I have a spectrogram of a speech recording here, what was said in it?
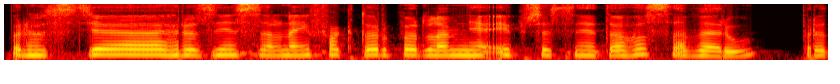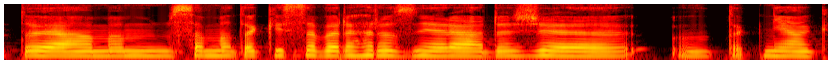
prostě hrozně silný faktor podle mě i přesně toho severu, proto já mám sama taky sever hrozně ráda, že eh, tak nějak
